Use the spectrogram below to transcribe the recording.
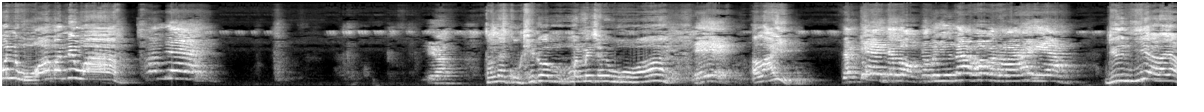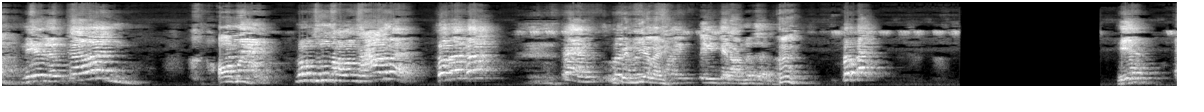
มันหัวมันนี่หว่าทำเด็กเดี๋ยวตอนแรกกูคิดว่ามันไม่ใช่หัว นี่อะไร จะแกล้งจะหลอกจะมายืนหน้าห้องกันทำไมให้เฮียยืนเฮียอะไรอะเนี่ยเหลือเกินออกมาลงทุนถอดรองเท้าด้วยแม่มันเป็นเหี้ยอะไร ตีนแกดำเหลือเกินเฮ้ยเฮียแอ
